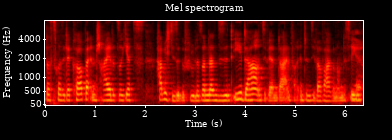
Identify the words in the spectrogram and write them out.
dass quasi der Körper entscheidet, so jetzt habe ich diese Gefühle, sondern sie sind eh da und sie werden da einfach intensiver wahrgenommen. Deswegen yeah.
